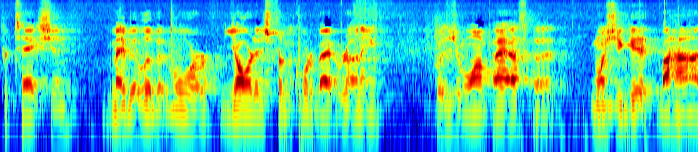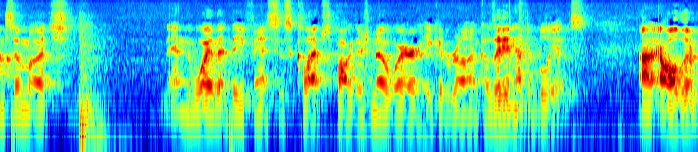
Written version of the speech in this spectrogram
protection, maybe a little bit more yardage from the quarterback running with Jawon Pass. But once you get behind so much, and the way that defense just collapsed the pocket, there's nowhere he could run because they didn't have to blitz. Uh, all their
